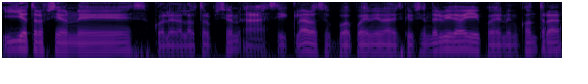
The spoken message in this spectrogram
Y otra opción es... ¿Cuál era la otra opción? Ah, sí, claro. Se pueden ir a la descripción del video y ahí pueden encontrar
